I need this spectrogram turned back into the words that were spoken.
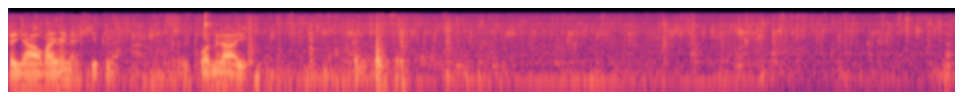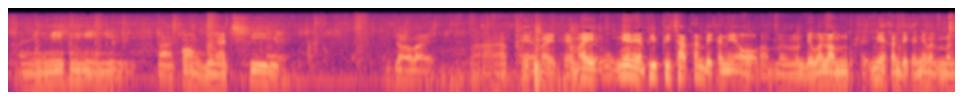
จะยาวไปไหมเนี่ยคลิปเนี่ยโพสไม่ได้อีก ไอ้ตากล้องมืออาชีพจะเอาอะไรอ่าแถมไปแถมไอ้เนี่ยเนี่ยพี่พี่ชักคันเบ็ดคันนี้ออกครับมันมันเดี๋ยวว่าลำเนี่ยคันเบ็ดคันนี้มันมัน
